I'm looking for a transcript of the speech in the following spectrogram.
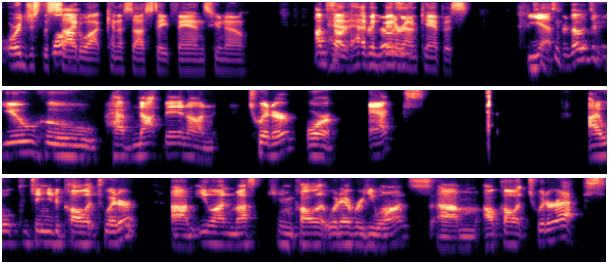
Or just the well, sidewalk Kennesaw State fans who know. I'm sorry, haven't been around of, campus. Yes, for those of you who have not been on Twitter or X, I will continue to call it Twitter. Um, Elon Musk can call it whatever he wants. Um, I'll call it Twitter X.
